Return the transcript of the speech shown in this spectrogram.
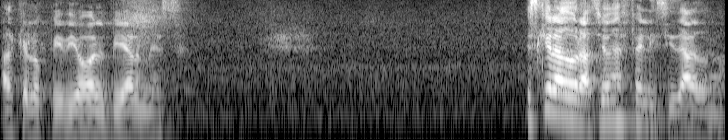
al que lo pidió el viernes. Es que la adoración es felicidad o no.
